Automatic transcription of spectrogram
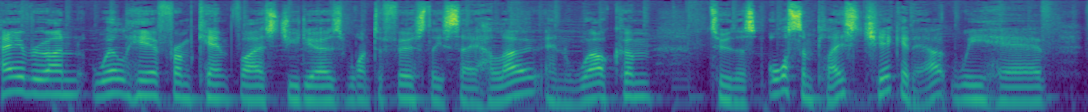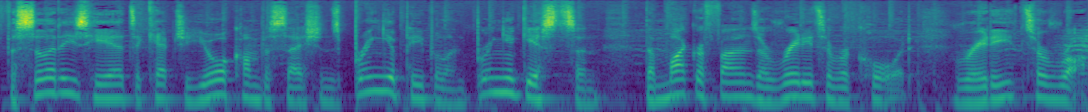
Hey everyone, Will here from Campfire Studios. Want to firstly say hello and welcome to this awesome place. Check it out. We have facilities here to capture your conversations. Bring your people in, bring your guests in. The microphones are ready to record, ready to rock.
